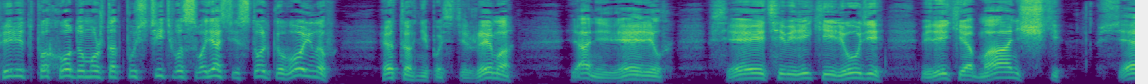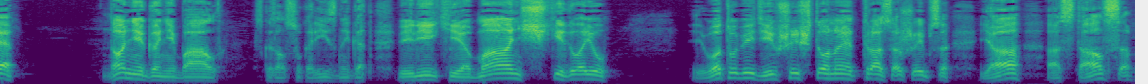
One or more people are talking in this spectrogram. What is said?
перед походом может отпустить во свояси столько воинов? Это непостижимо. Я не верил. Все эти великие люди, великие обманщики, все. Но не Ганнибал, — сказал сукаризный гад. Великие обманщики, говорю. И вот, убедившись, что на этот раз ошибся, я остался.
